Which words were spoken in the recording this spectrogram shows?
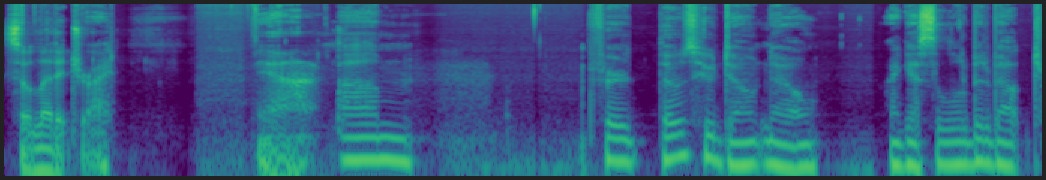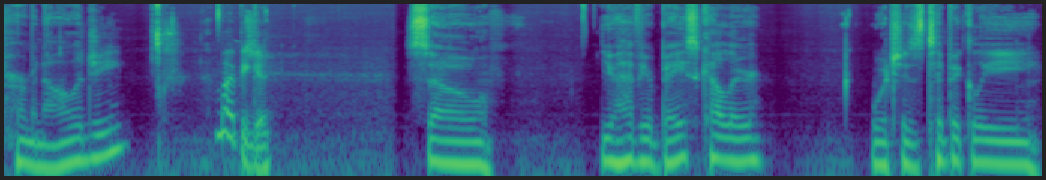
So let it dry. Yeah. Um, for those who don't know, I guess a little bit about terminology. It might be good. So you have your base color, which is typically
